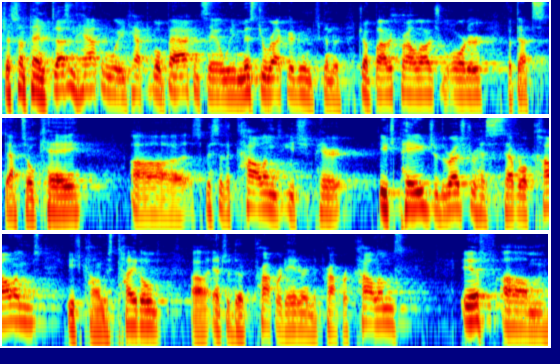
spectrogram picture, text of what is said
That sometimes doesn't happen where you have to go back and say, oh, we missed a record and it's going to jump out of chronological order, but that's, that's okay. Uh, specific columns, each, pair, each page of the register has several columns. Each column is titled. Uh, enter the proper data in the proper columns. If um,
